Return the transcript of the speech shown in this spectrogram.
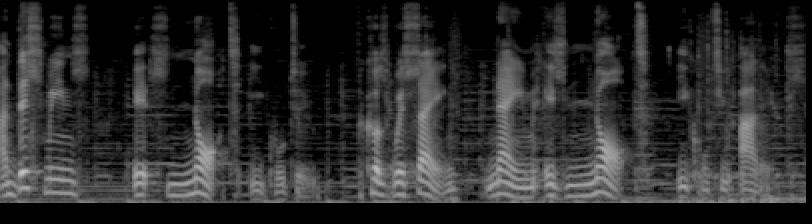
And this means it's not equal to, because we're saying name is not equal to Alex,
